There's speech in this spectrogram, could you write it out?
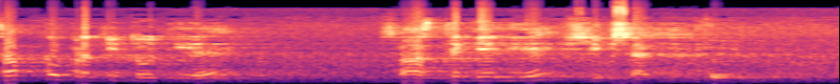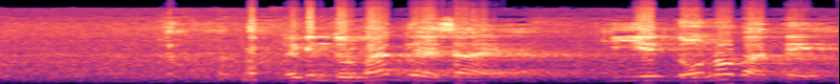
सबको प्रतीत होती है स्वास्थ्य के लिए शिक्षा के लिए। लेकिन दुर्भाग्य ऐसा है कि ये दोनों बातें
